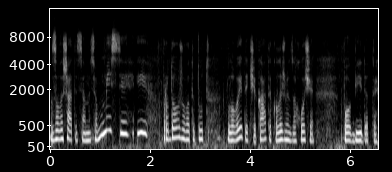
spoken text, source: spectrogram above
залишатися на цьому місці і продовжувати тут ловити, чекати, коли ж він захоче пообідати.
